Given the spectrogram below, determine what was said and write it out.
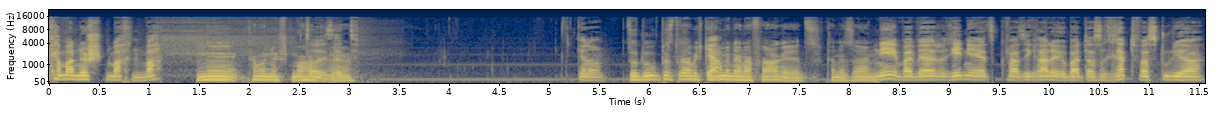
kann man nichts machen, wa? Nee, kann man nicht machen. So ist es. Genau. So, du bist, glaube ich, dran Ja. mit deiner Frage jetzt. Kann es sein? Nee, weil wir reden ja jetzt quasi gerade über das Rad, was du dir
